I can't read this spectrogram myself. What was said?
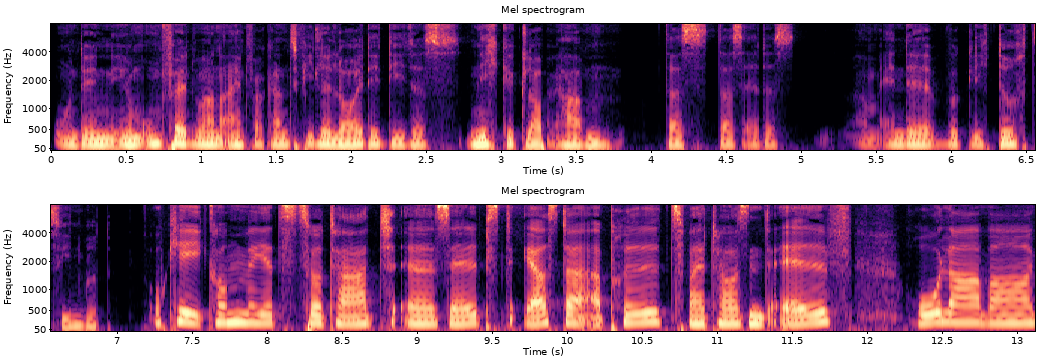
Und in ihrem Umfeld waren einfach ganz viele Leute, die das nicht geglaubt haben, dass, dass er das am Ende wirklich durchziehen wird. Okay, kommen wir jetzt zur Tat äh, selbst. 1. April 2011. Rola war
